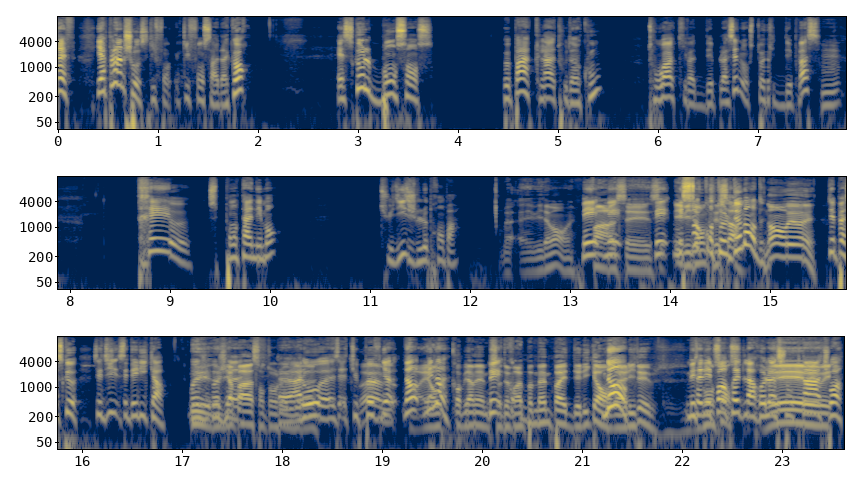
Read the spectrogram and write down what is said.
Bref, il y a plein de choses qui font, qui font ça, d'accord? Est-ce que le bon sens peut pas que là, tout d'un coup, toi qui vas te déplacer, donc c'est toi qui te déplaces, Mhm. très euh, spontanément, tu dises je le prends pas? Bah, évidemment, ouais. Mais- Enfin, mais- c'est- mais- c'est mais évident sans que qu'on te le ça. demande. Non, oui, oui. C'est parce que c'est dit- c'est délicat. Moi, Oui, je- moi, viens pas sans ton euh, jeu de- allô, euh, tu peux Ouais, venir. mais- Non, et mais non. encore bien même, Mais ça devrait pas- même pas être délicat en réalité. Mais ça dépend après de la relation Oui, que t'as, oui, tu oui. vois. En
